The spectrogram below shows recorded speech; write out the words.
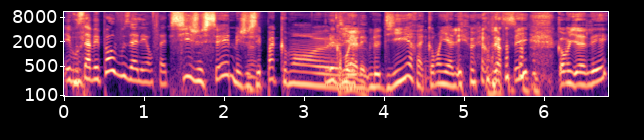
et vous savez pas où vous allez en fait. Si je sais, mais je ne sais pas comment euh, Le comment dire. y aller. le dire, comment y aller. Merci. comment y aller.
